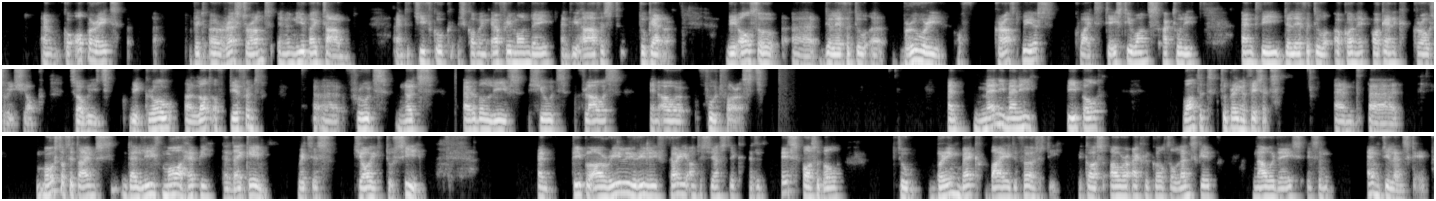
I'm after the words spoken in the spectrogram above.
and cooperate with a restaurant in a nearby town. And the chief cook is coming every Monday and we harvest together. We also uh, deliver to a brewery of craft beers, quite tasty ones actually, and we deliver to organic, organic grocery shop. So we, we grow a lot of different uh, fruits, nuts, edible leaves, shoots, flowers in our food forest. And many, many people wanted to bring a visit. And uh, most of the times they leave more happy than they came which is joy to see. And people are really, really very enthusiastic that it is possible to bring back biodiversity because our agricultural landscape nowadays is an empty landscape.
